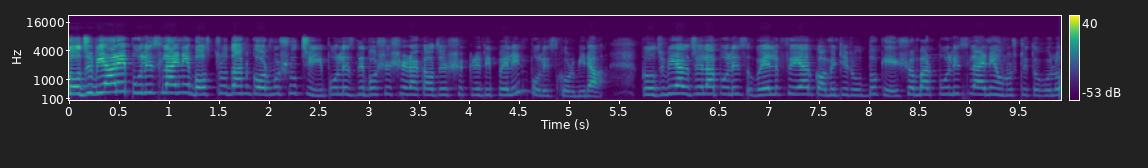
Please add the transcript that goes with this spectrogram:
কোচবিহারে পুলিশ লাইনে বস্ত্রদান কর্মসূচি। পুলিশ দিবসের সেরা কাজের স্বীকৃতি পেলেন পুলিশ কর্মীরা। কোচবিহার জেলা পুলিশ ওয়েলফেয়ার কমিটির উদ্যোগে সোমবার পুলিশ লাইনে অনুষ্ঠিত হলো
